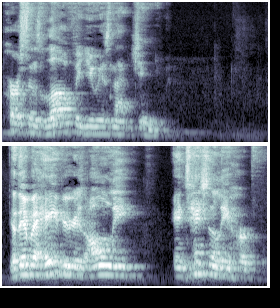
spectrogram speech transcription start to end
person's love for you is not genuine. That their behavior is only intentionally hurtful.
